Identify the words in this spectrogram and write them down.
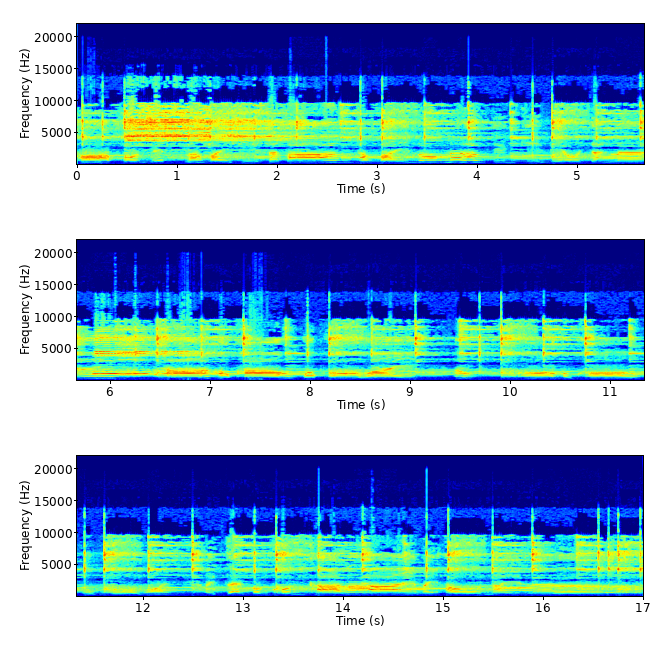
ถ้าผ่อนเม็ดละไม่กี่สตางค์ทำไมน้องนางจึงขี้เหนียวจังเลยขาขาวๆก็พอไหวเอ้า ขาวขาวๆก็พอไหวไอ้แต่บางคนขาลายไม่เอาไหนเลย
